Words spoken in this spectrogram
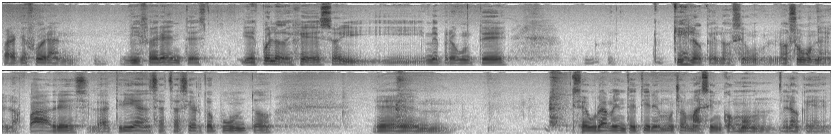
para que fueran diferentes y después lo dejé eso y, me pregunté qué es lo que los, los, une, los padres, la crianza hasta cierto punto. Em, seguramente tienen mucho más en común de lo que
